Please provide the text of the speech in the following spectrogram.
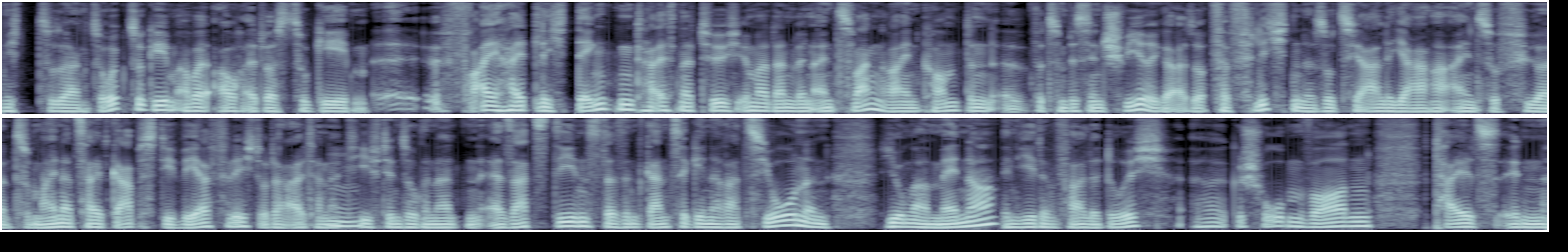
nicht zu sagen zurückzugeben, aber auch etwas zu geben. Äh, freiheitlich denkend heißt natürlich immer dann, wenn ein Zwang reinkommt, dann äh, wird es ein bisschen schwieriger, also verpflichtende soziale Jahre einzuführen. Zu meiner Zeit gab es die Wehrpflicht oder alternativ mhm. den sogenannten Ersatzdienst. Da sind ganze Generationen junger Männer in jedem Falle durchgeschoben äh, worden, teils in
